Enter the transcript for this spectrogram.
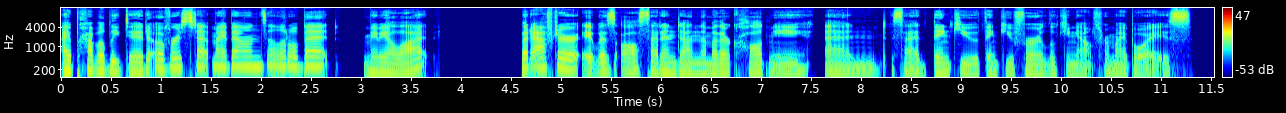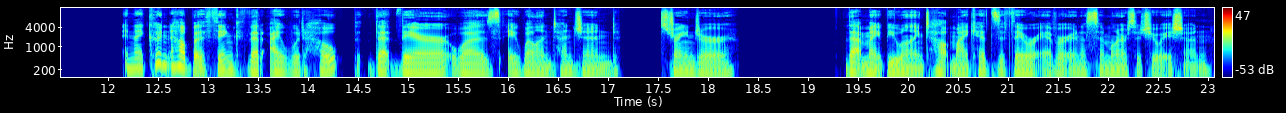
I probably did overstep my bounds a little bit, maybe a lot. But after it was all said and done, the mother called me and said, Thank you. Thank you for looking out for my boys. And I couldn't help but think that I would hope that there was a well intentioned stranger that might be willing to help my kids if they were ever in a similar situation.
